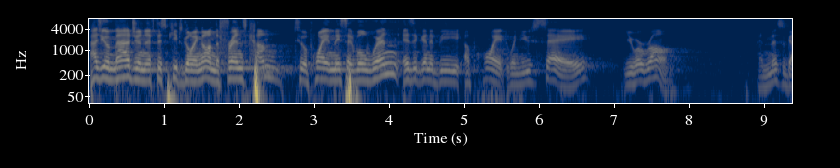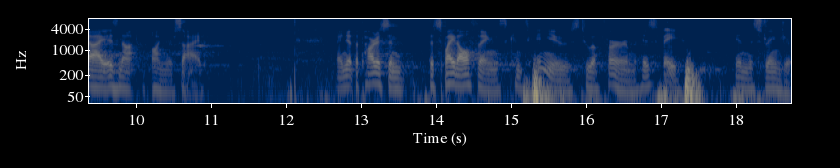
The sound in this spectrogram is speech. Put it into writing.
As you imagine, if this keeps going on, the friends come to a point and they say, Well, when is it going to be a point when you say you were wrong? And this guy is not on your side. And yet the partisan, despite all things, continues to affirm his faith in the stranger.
